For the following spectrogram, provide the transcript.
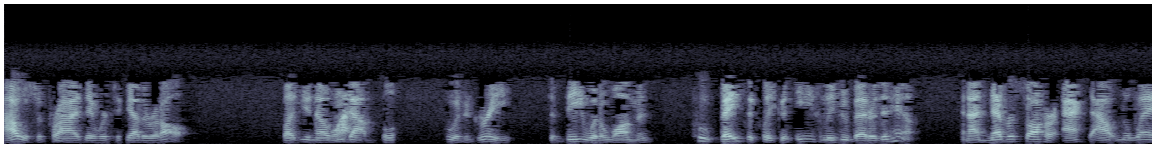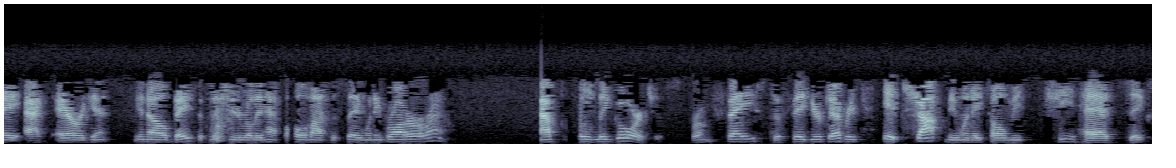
I was surprised they were together at all. But you know, what? he got blessed to a degree to be with a woman who basically could easily do better than him. And I never saw her act out in a way, act arrogant. You know, basically she really didn't have a whole lot to say when he brought her around. Absolutely gorgeous. From face to figure to every, it shocked me when they told me she had six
